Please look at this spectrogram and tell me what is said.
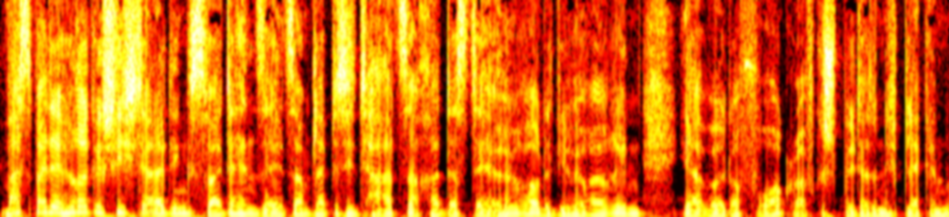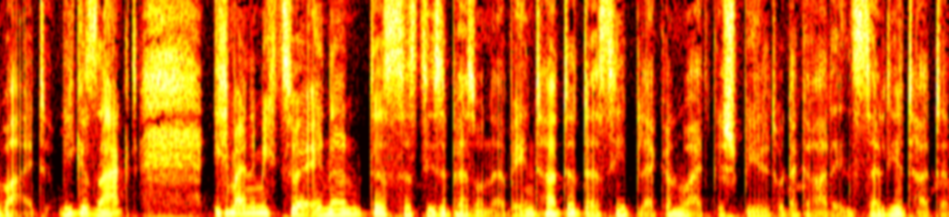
Was bei der Hörergeschichte allerdings weiterhin seltsam bleibt, ist die Tatsache, dass der Hörer oder die Hörerin ja World of Warcraft gespielt hat und nicht Black and White. Wie gesagt, ich meine mich zu erinnern, dass es diese Person erwähnt hatte, dass sie Black and White gespielt oder gerade installiert hatte.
